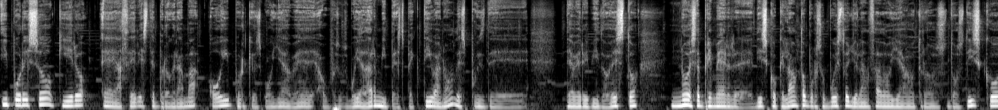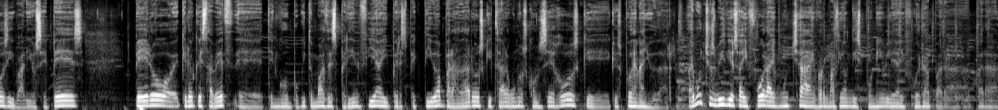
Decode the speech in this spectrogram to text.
y por eso quiero eh, hacer este programa hoy porque os voy a ver, a dar mi perspectiva, ¿no? Después de, de haber vivido esto. No es el primer eh, disco que lanzo, por supuesto, yo he lanzado ya otros dos discos y varios EPs pero eh, creo que esta vez eh, tengo un poquito más de experiencia y perspectiva para daros quizá algunos consejos que, os pueden ayudar. Hay muchos vídeos ahí fuera, hay mucha información disponible ahí fuera para,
